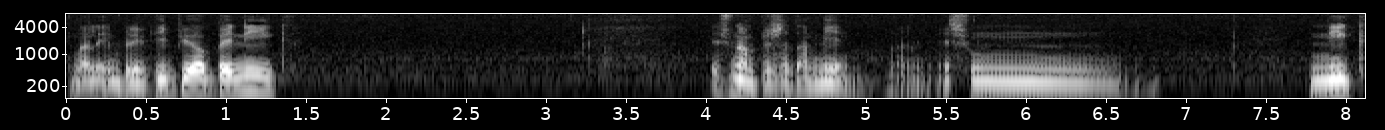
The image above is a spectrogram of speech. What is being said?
¿Vale? En principio AppNIC es una empresa también, es un NIC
